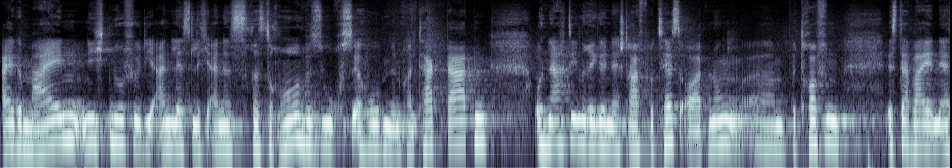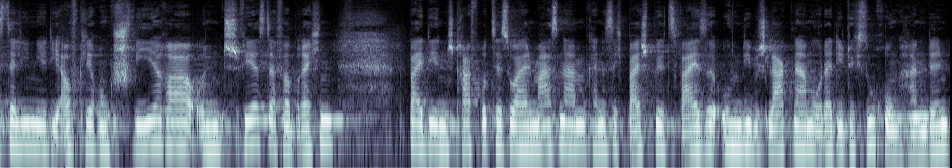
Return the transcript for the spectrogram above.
allgemein nicht nur für die anlässlich eines Restaurantbesuchs erhobenen Kontaktdaten und nach den Regeln der Strafprozessordnung. Äh, betroffen ist dabei in erster Linie die Aufklärung schwerer und schwerster Verbrechen. Bei den strafprozessualen Maßnahmen kann es sich beispielsweise um die Beschlagnahme oder die Durchsuchung handeln.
